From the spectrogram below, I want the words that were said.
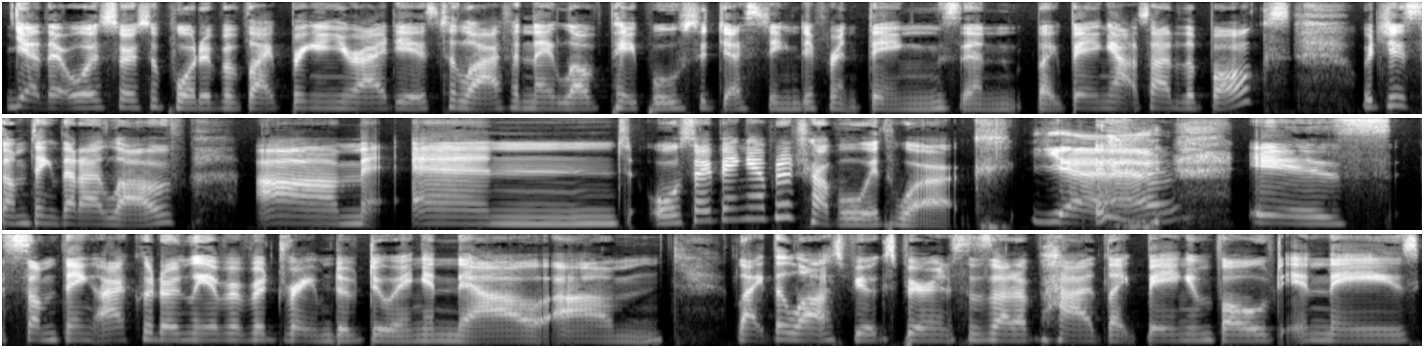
yeah, they're always so supportive of like bringing your ideas to life, and they love people suggesting different things and like being outside of the box, which is something that I love. Um, and also being able to travel with work Yeah. is something I could only have ever dreamed of doing. And now, um, like the last few experiences that I've had, like being involved in these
